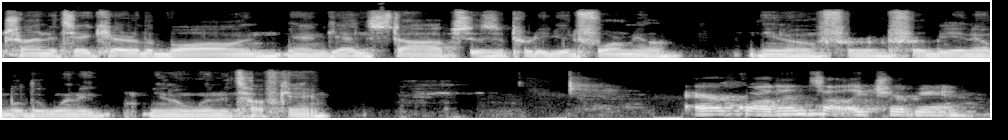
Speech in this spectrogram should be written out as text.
trying to take care of the ball and, and getting stops is a pretty good formula, you know, for, for being able to win a, you know, win a tough game. Eric Walden, Salt Lake Tribune.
